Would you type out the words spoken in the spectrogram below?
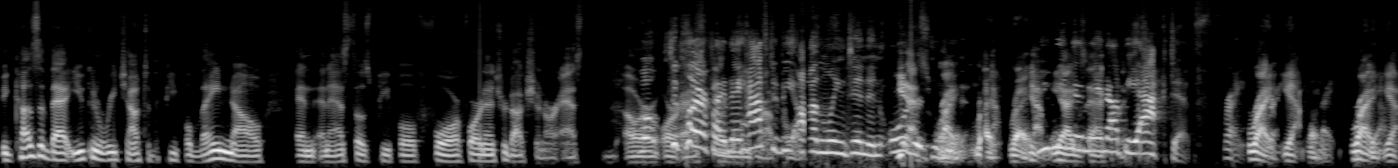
Because of that, you can reach out to the people they know and and ask those people for for an introduction or ask or, well, or to clarify, they have to be on LinkedIn in order yes, to right, right, right. Yeah, yeah, exactly. they may not be active. Right. Right. right yeah. Right. Right. Yeah.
